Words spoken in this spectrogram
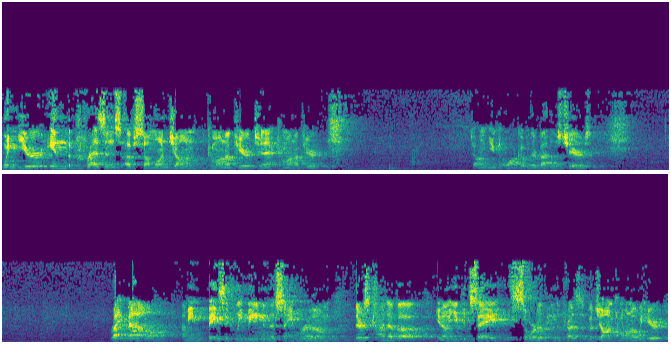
When you're in the presence of someone, John, come on up here. Jeanette, come on up here. John, you can walk over there by those chairs. Right now, I mean, basically being in the same room, there's kind of a, you know, you could say sort of in the presence, but John, come on over here.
